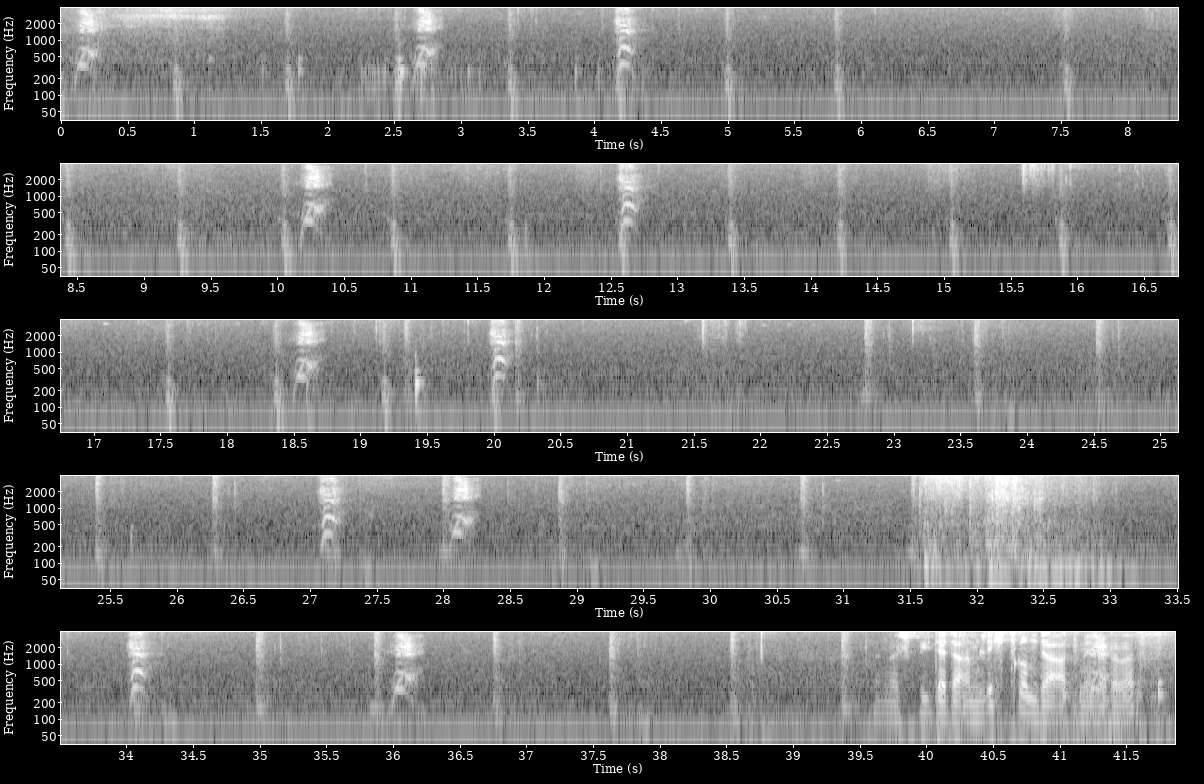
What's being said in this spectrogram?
Spielt der da am Licht rum, der Admin, oder was?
